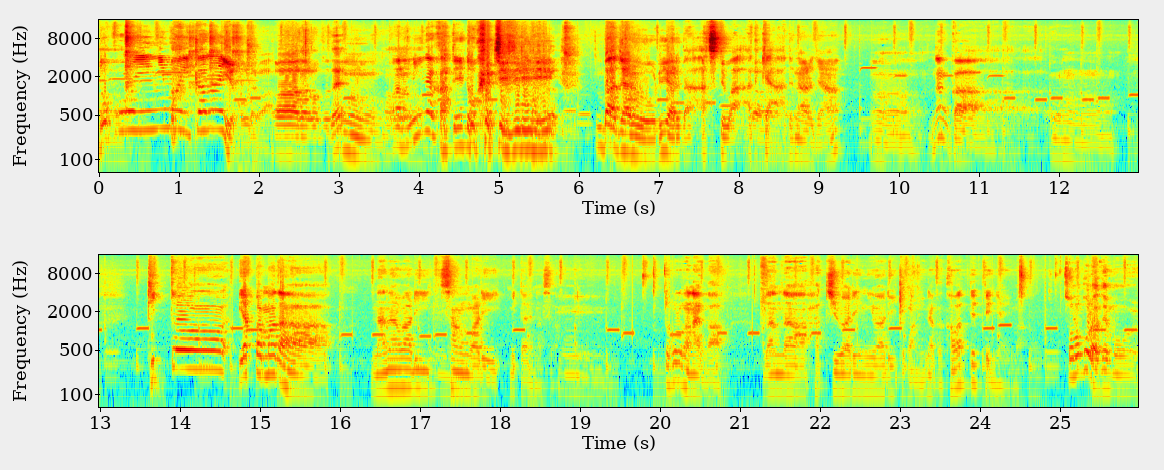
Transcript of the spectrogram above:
どこにも行かないよ俺は。ああなるほどね、うん。あのみんな勝手にどっかちじりにバーチャルをリアルだっつってわーキャーってなるじゃん。うん。なんかうん。きっとやっぱまだ7割3割みたいなさ。ところがなんかだんだん8割2割とかになんか変わってってんじゃん今。その頃はでも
